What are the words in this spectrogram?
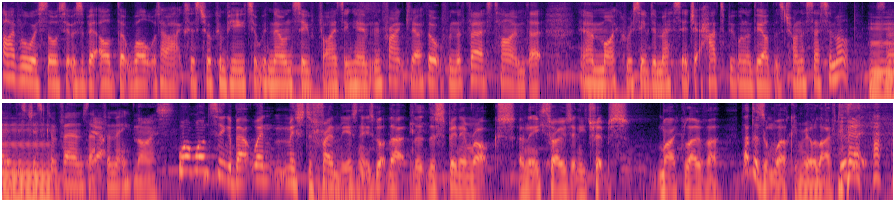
I've always thought it was a bit odd that Walt would have access to a computer with no one supervising him. And frankly, I thought from the first time that um, Michael received a message, it had to be one of the others trying to set him up. So this just confirms that for me. Nice. Well, one thing about when Mr. Friendly, isn't it? He's got that the, the spinning rocks and he throws it and he trips Michael over. That doesn't work in real life, does it?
